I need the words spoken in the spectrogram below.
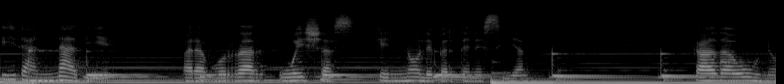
era nadie para borrar huellas que no le pertenecían. Cada uno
